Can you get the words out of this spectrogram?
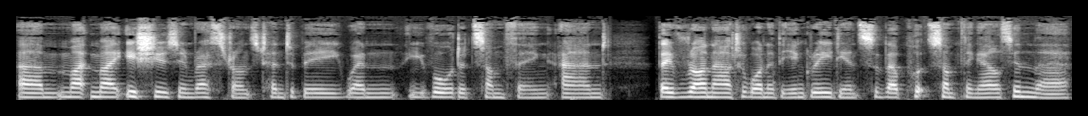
Um, my, my issues in restaurants tend to be when you've ordered something and they've run out of one of the ingredients, so they'll put something else in there.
